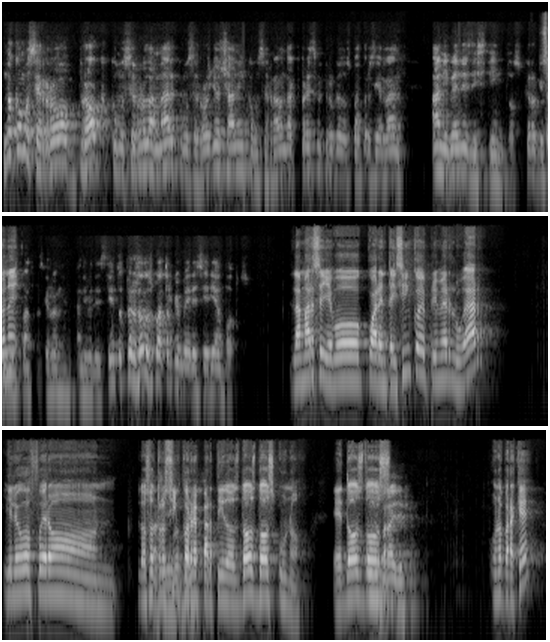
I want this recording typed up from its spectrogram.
no como, cerró Brock, como cerró Lamar, como cerró Josh Allen, como cerraron Dak Prescott, creo que los cuatro cierran a niveles distintos. Creo que son los cuatro cierran a niveles distintos, pero son los cuatro que merecerían votos. Lamar se llevó 45 de primer lugar y luego fueron los otros cinco repartidos, 2, 2, 1. 2, 2. ¿Uno para qué?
